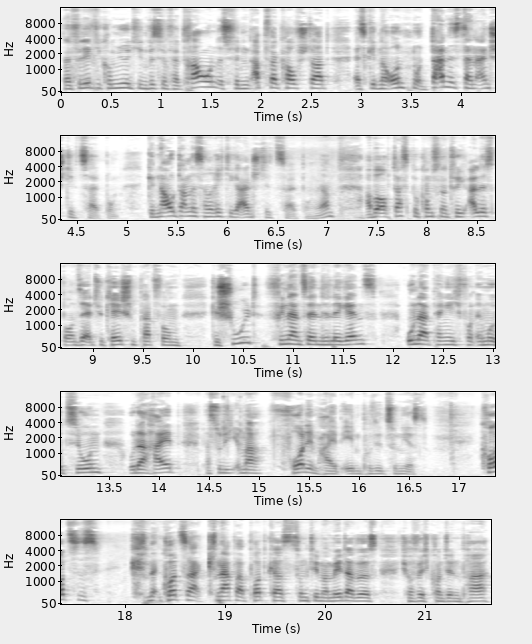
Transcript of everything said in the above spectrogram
Dann verliert die Community ein bisschen Vertrauen, es findet ein Abverkauf statt, es geht nach unten und dann ist dein Einstiegszeitpunkt. Genau dann ist ein richtiger Einstiegszeitpunkt, ja. Aber auch das bekommst du natürlich alles bei unserer Education-Plattform geschult, finanziell intelligent Intelligenz, unabhängig von Emotionen oder Hype, dass du dich immer vor dem Hype eben positionierst. Kurzes Kna kurzer, knapper Podcast zum Thema Metaverse. Ich hoffe, ich konnte ein paar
